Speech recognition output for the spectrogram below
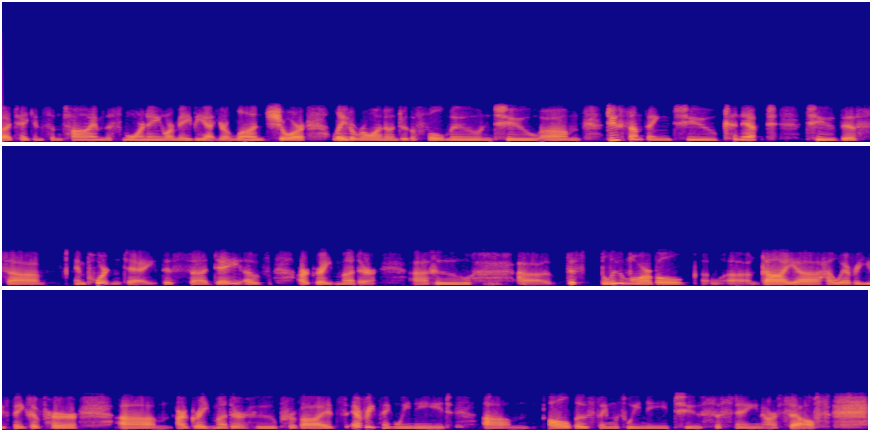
uh, taken some time this morning, or maybe at your lunch, or later on under the full moon, to um, do something to connect to this uh, important day, this uh, day of our Great Mother, uh, who uh, this blue marble uh, Gaia, however you think of her, um, our great mother who provides everything we need, um, all those things we need to sustain ourselves.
